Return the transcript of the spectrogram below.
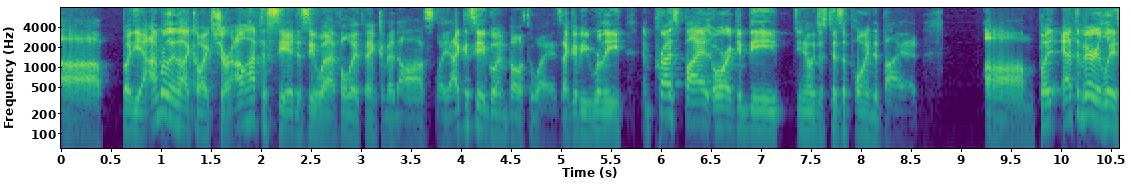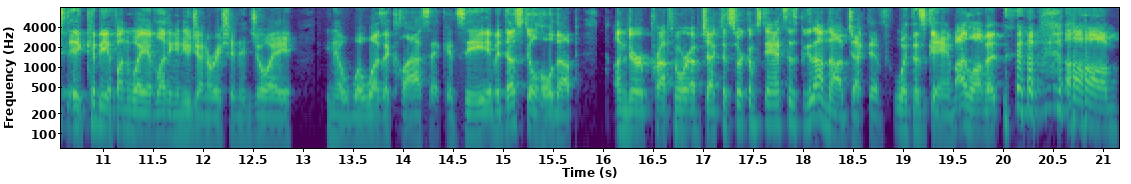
Uh, but yeah, I'm really not quite sure. I'll have to see it to see what I fully think of it. Honestly, I could see it going both ways. I could be really impressed by it, or I could be, you know, just disappointed by it. Um, but at the very least, it could be a fun way of letting a new generation enjoy, you know, what was a classic and see if it does still hold up under perhaps more objective circumstances. Because I'm not objective with this game. I love it. um,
